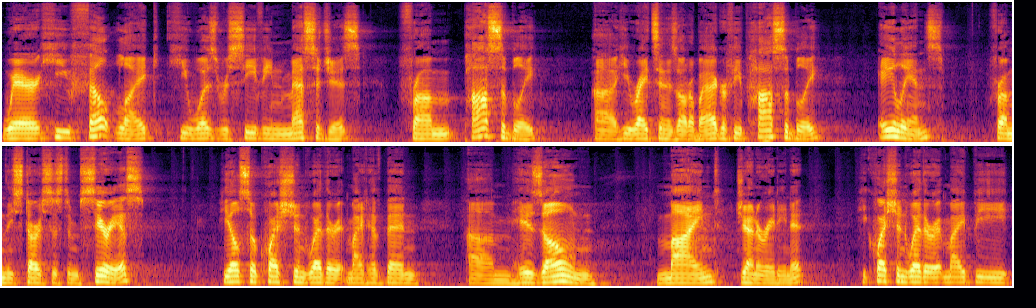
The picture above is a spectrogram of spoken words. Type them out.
where he felt like he was receiving messages from possibly, uh, he writes in his autobiography, possibly aliens from the star system Sirius. He also questioned whether it might have been um, his own mind generating it. He questioned whether it might be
